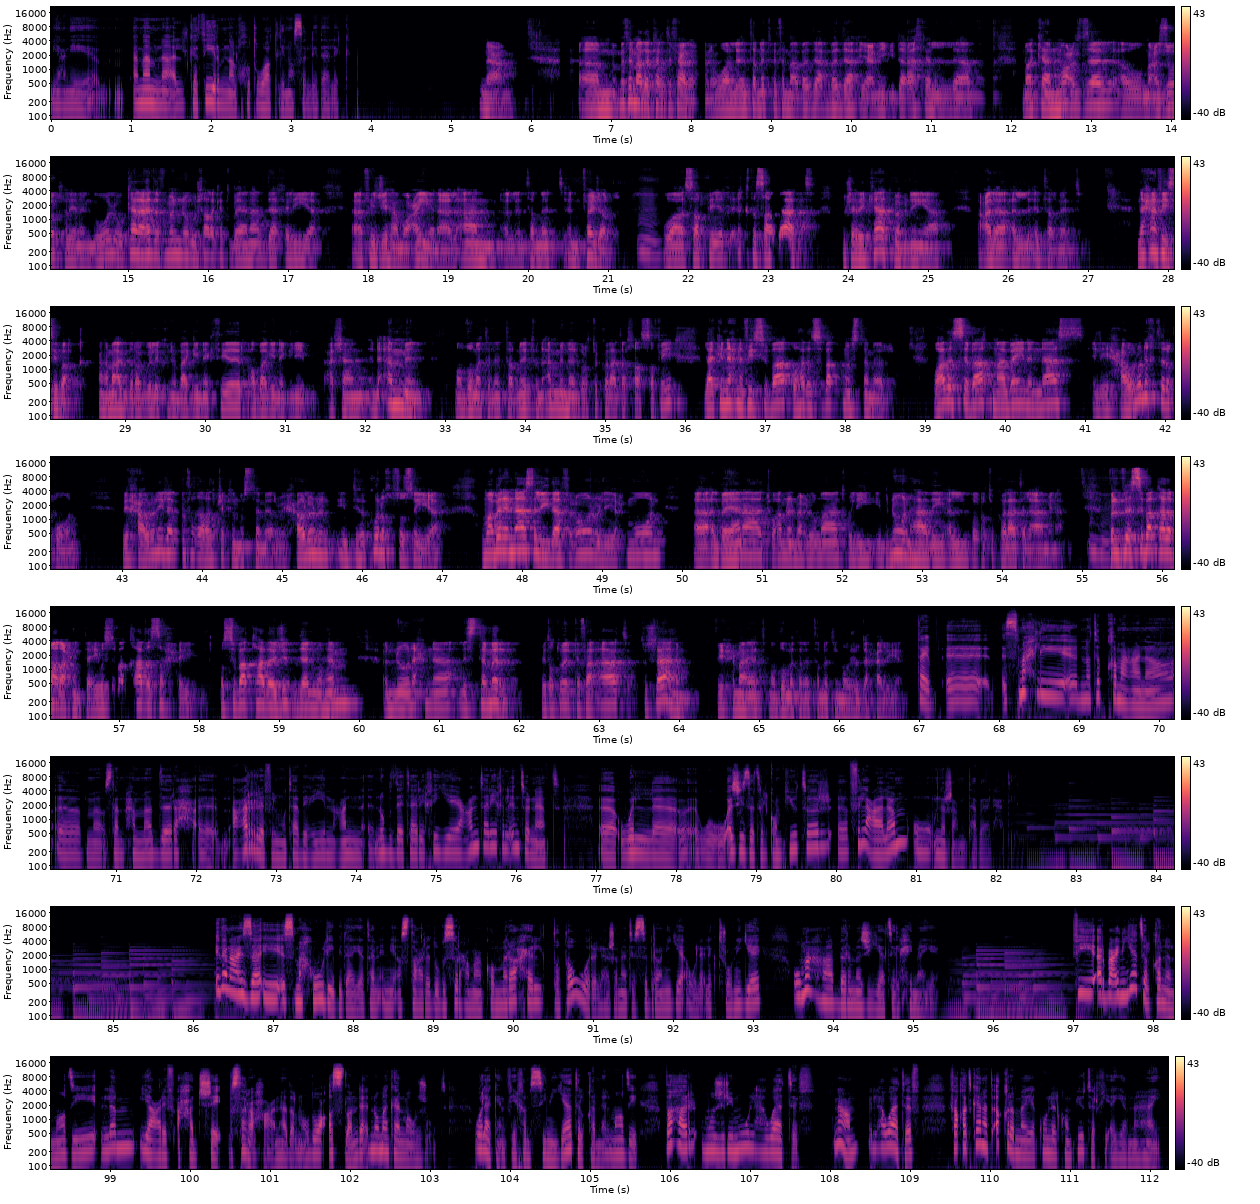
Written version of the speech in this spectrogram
يعني أمامنا الكثير من الخطوات لنصل لذلك؟ نعم. مثل ما ذكرت فعلا هو الإنترنت مثل ما بدأ بدأ يعني داخل ما كان معزل أو معزول خلينا نقول وكان الهدف منه مشاركة بيانات داخلية آه، في جهة معينة. الآن الإنترنت انفجر. وصار في اقتصادات وشركات مبنية على الإنترنت. نحن في سباق. أنا ما أقدر أقول لك إنه باقي لنا كثير أو باقي لنا قليل عشان نأمن منظومة الإنترنت ونأمن البروتوكولات الخاصة فيه لكن نحن في سباق وهذا السباق مستمر. وهذا السباق ما بين الناس اللي يحاولون يخترقون ويحاولون يلاقون ثغرات بشكل مستمر ويحاولون ينتهكون الخصوصيه وما بين الناس اللي يدافعون واللي يحمون البيانات وأمن المعلومات واللي يبنون هذه البروتوكولات الآمنة. فالسباق هذا ما راح ينتهي والسباق هذا صحي والسباق هذا جدا مهم إنه نحن نستمر في تطوير كفاءات تساهم في حماية منظومة الإنترنت الموجودة حاليا. طيب آه، اسمح لي أنه تبقى معنا آه، أستاذ محمد رح أعرف المتابعين عن نبذة تاريخية عن تاريخ الإنترنت. آه، وأجهزة الكمبيوتر في العالم ونرجع نتابع الحديث إذا أعزائي اسمحوا لي بداية أني أستعرض بسرعة معكم مراحل تطور الهجمات السبرانية أو الإلكترونية ومعها برمجيات الحماية. في أربعينيات القرن الماضي لم يعرف أحد شيء بصراحة عن هذا الموضوع أصلا لأنه ما كان موجود ولكن في خمسينيات القرن الماضي ظهر مجرمو الهواتف. نعم الهواتف فقد كانت أقرب ما يكون للكمبيوتر في أيامنا هاي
